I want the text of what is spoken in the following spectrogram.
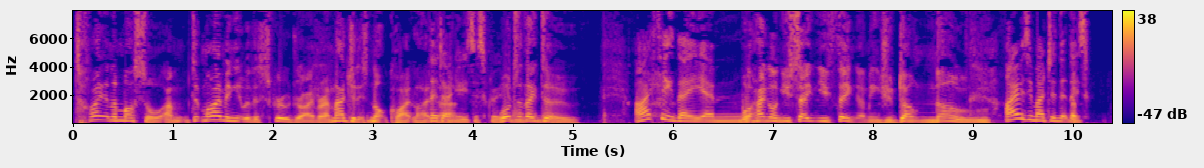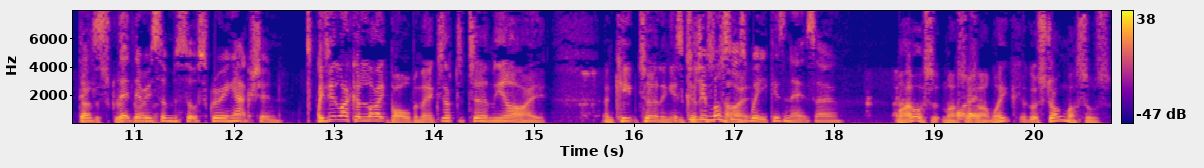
tighten the muscle. I'm d- miming it with a screwdriver. I imagine it's not quite like They that. They don't use a screwdriver. What do they do? I think they. Um, Well, hang on. You say you think that means you don't know. I always imagine that, they, s- they the s- that there some sort of screwing action. Is it like a light bulb, and they just have to turn the eye and keep turning it It's until because your it's muscle's tight? weak, isn't it? So. My muscles, muscles I- aren't weak. I've got strong muscles.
